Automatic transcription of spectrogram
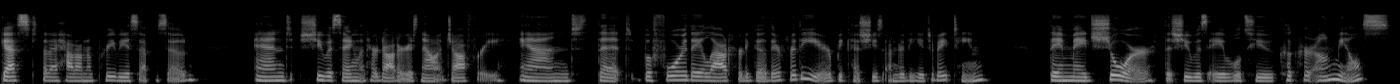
guest that I had on a previous episode, and she was saying that her daughter is now at Joffrey and that before they allowed her to go there for the year because she's under the age of 18, they made sure that she was able to cook her own meals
